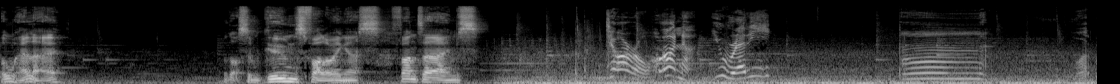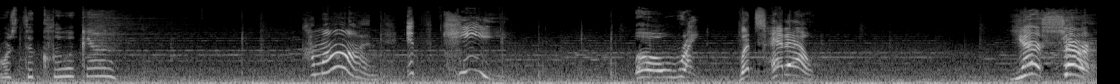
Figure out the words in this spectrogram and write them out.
oh, hello. We've got some goons following us. Fun times. Taro, Hana, you ready? Um, what was the clue again? Come on, it's key. All right, let's head out. Yes, sir.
